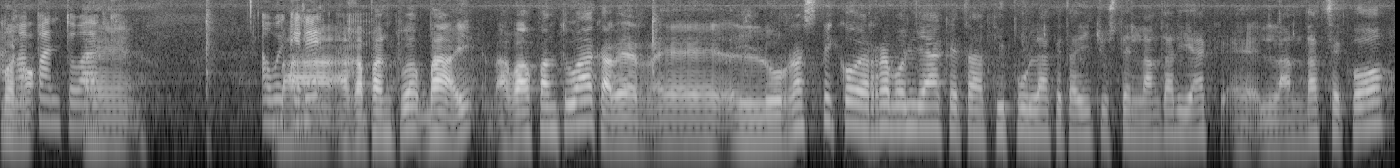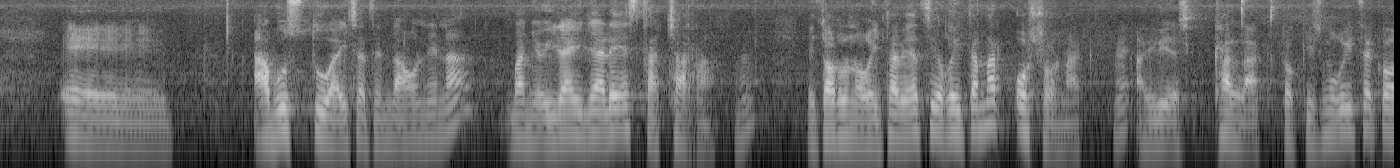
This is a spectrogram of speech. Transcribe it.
agapantoak. eh, hauek ba, ere, agapantuak, bai, agapantuak, a ber, e, lurrazpiko erreboliak eta tipulak eta dituzten landariak e, landatzeko e, abuztua izaten da honena, baina irailare ez da txarra. Eh? Eta orduan hogeita behatzi, hogeita mar oso onak. Eh? Adibidez, kalak, tokiz mugitzeko,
